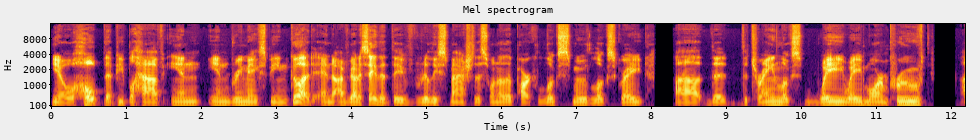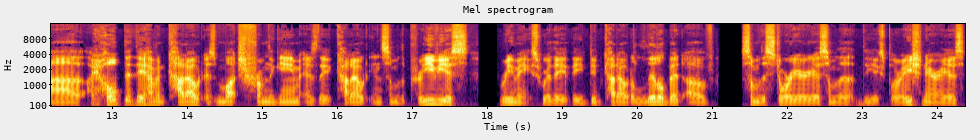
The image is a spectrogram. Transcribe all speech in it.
you know hope that people have in in remakes being good. And i've got to say that they've really smashed this one. Out of the park looks smooth looks great. Uh the the terrain looks way way more improved. Uh, I hope that they haven't cut out as much from the game as they cut out in some of the previous remakes, where they they did cut out a little bit of some of the story areas, some of the the exploration areas.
